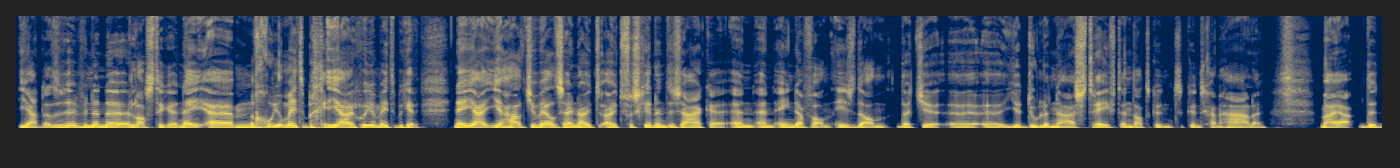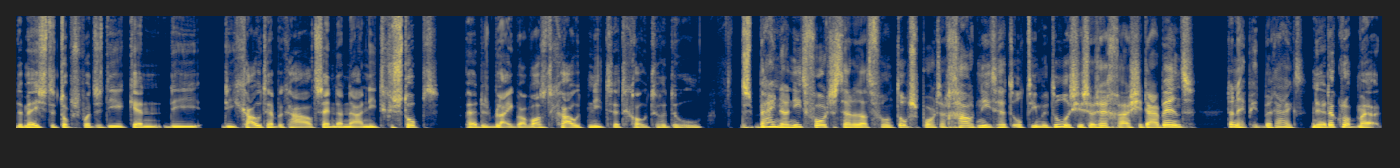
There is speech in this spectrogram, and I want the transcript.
Ja, dat is even een eh, lastige. Nee, ehm, Een goede om mee te beginnen. ja, denk ik. goed om mee te beginnen. Nee, ja, je haalt je welzijn uit, uit verschillende zaken. En, en één daarvan is dan dat je eh, eh, je doelen nastreeft en dat kunt, kunt gaan halen. Maar ja, de, de meeste topsporters die ik ken die, die goud hebben gehaald, zijn daarna niet gestopt. Dus blijkbaar was het goud niet het grotere doel. Dus bijna niet voor te stellen dat voor een topsporter goud niet het ultieme doel is. Je zou zeggen, als je daar bent, dan heb je het bereikt. Nee, dat klopt. Maar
